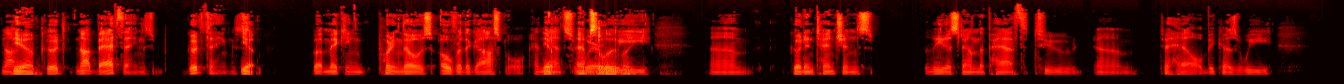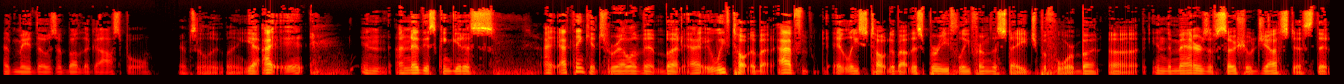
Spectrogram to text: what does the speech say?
not yeah. good, not bad things, good things. Yep. But making putting those over the gospel, and yep, that's absolutely. where we, um, good intentions lead us down the path to um, to hell because we have made those above the gospel. Absolutely, yeah. I and I know this can get us. I, I think it's relevant, but I, we've talked about. I've at least talked about this briefly from the stage before. But uh, in the matters of social justice, that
